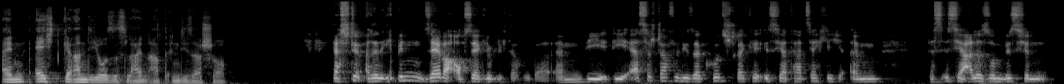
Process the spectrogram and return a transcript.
ein echt grandioses Line-up in dieser Show. Das stimmt. Also ich bin selber auch sehr glücklich darüber. Ähm, die, die erste Staffel dieser Kurzstrecke ist ja tatsächlich, ähm, das ist ja alles so ein bisschen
